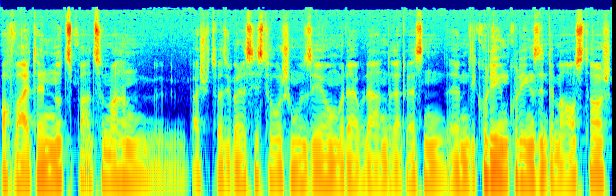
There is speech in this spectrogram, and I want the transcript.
auch weiterhin nutzbar zu machen, beispielsweise über das Historische Museum oder, oder andere Adressen. Ähm, die Kolleginnen und Kollegen sind im Austausch.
